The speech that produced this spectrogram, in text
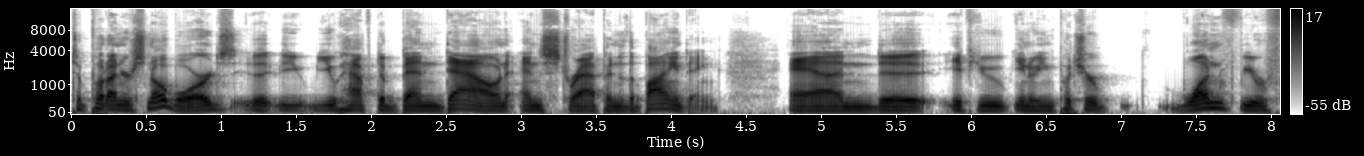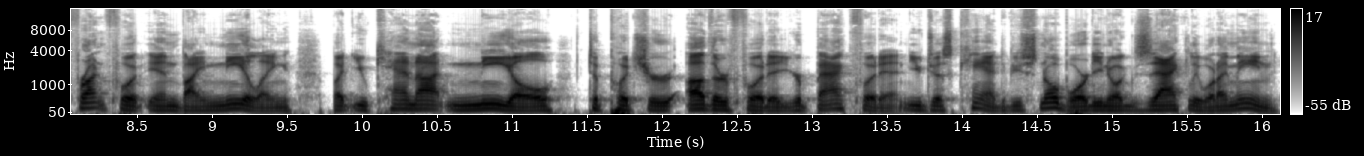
to put on your snowboards, uh, you, you have to bend down and strap into the binding. And uh, if you, you know, you can put your one your front foot in by kneeling, but you cannot kneel to put your other foot in, your back foot in. You just can't. If you snowboard, you know exactly what I mean.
